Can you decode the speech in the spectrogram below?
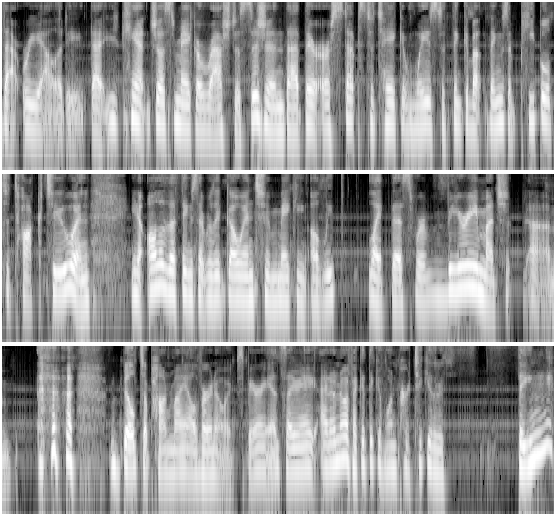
that reality that you can't just make a rash decision that there are steps to take and ways to think about things and people to talk to and you know all of the things that really go into making a leap like this were very much um, built upon my Alverno experience. I mean, I don't know if I could think of one particular thing,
